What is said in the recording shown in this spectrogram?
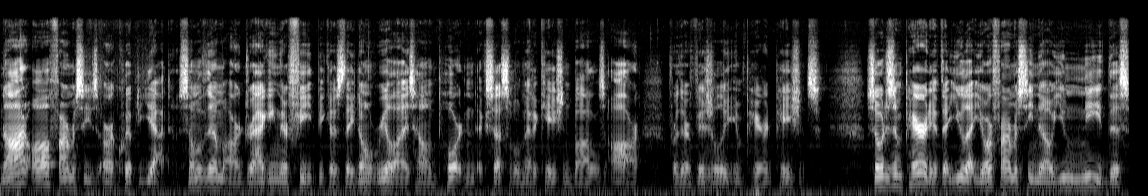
Not all pharmacies are equipped yet. Some of them are dragging their feet because they don't realize how important accessible medication bottles are for their visually impaired patients. So it is imperative that you let your pharmacy know you need this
